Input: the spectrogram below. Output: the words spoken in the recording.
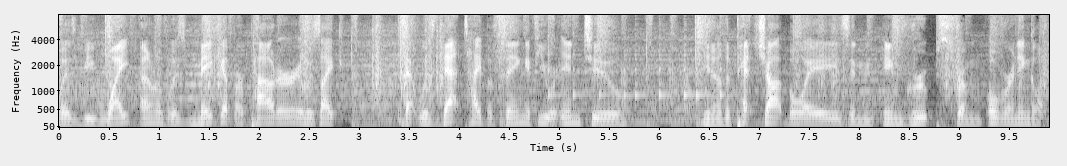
was be white. I don't know if it was makeup or powder. It was like that was that type of thing if you were into you know, the Pet Shop Boys and in groups from over in England.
